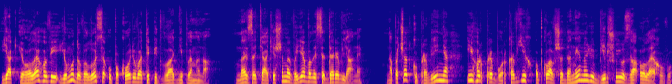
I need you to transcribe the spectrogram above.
Як і Олегові, йому довелося упокорювати підвладні племена. Найзатятішими виявилися деревляни. На початку правління Ігор приборкав їх, обклавши даниною більшою за Олегову.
